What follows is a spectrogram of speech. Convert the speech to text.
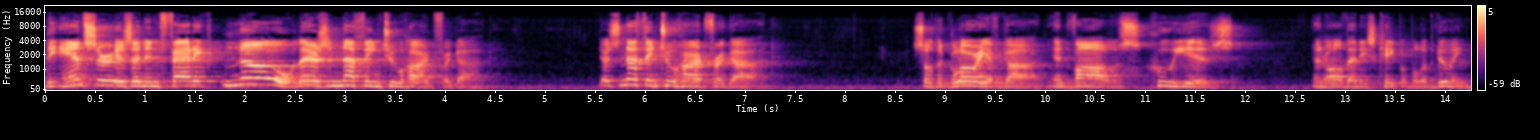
the answer is an emphatic no. There's nothing too hard for God. There's nothing too hard for God. So the glory of God involves who He is and all that He's capable of doing.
